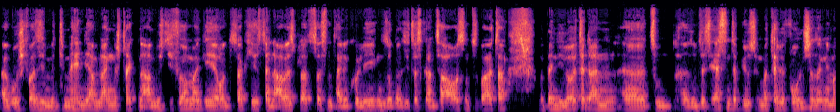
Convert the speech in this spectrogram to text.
äh, wo ich quasi mit dem Handy am langgestreckten Arm durch die Firma gehe und sage, hier ist dein Arbeitsplatz, das sind deine Kollegen, so sieht das Ganze aus und so weiter. Und wenn die Leute dann äh, zum also des ersten Interviews immer telefonisch dann sagen immer,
